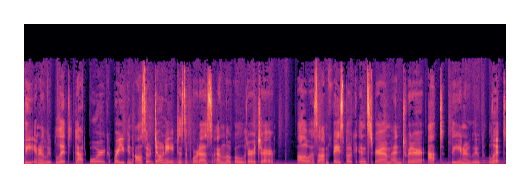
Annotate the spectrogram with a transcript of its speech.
theinnerlooplit.org, where you can also donate to support us and local literature. Follow us on Facebook, Instagram, and Twitter at The Inner Loop Lit.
